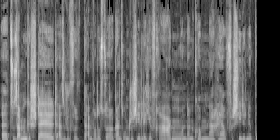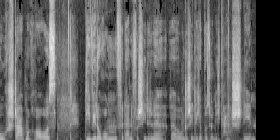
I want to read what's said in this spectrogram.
äh, zusammengestellt. Also du beantwortest du ganz unterschiedliche Fragen und dann kommen nachher verschiedene Buchstaben raus, die wiederum für deine verschiedene äh, unterschiedliche Persönlichkeit stehen.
